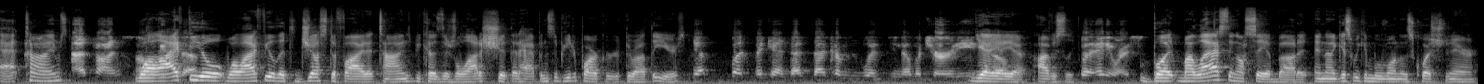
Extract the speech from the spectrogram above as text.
At times. At times, While I feel while I feel that's justified at times because there's a lot of shit that happens to Peter Parker throughout the years. Yep, but again, that that comes with you know maturity. Yeah, you know. yeah, yeah, obviously. But anyways, But my last thing I'll say about it, and I guess we can move on to this questionnaire,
